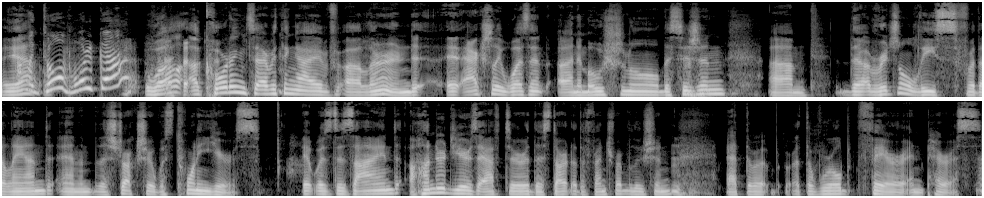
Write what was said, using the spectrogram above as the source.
Yeah. 한번 더 볼까? Well, according to everything I've uh, learned, it actually wasn't an emotional decision. Um, the original lease for the land and the structure was 20 years. It was designed 100 years after the start of the French Revolution at the at the World Fair in Paris.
